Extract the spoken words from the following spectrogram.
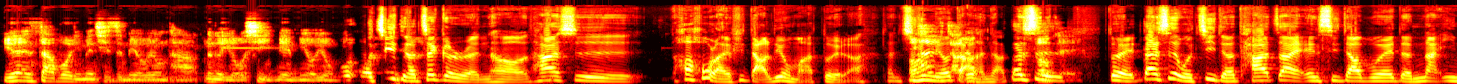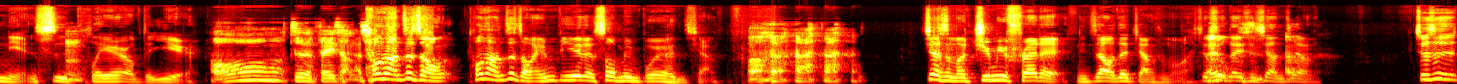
因为 NCAA 里面其实没有用他，那个游戏里面没有用。我我记得这个人哈、哦，他是。他后来去打六马队了，他几乎没有打很好，但是对，但是我记得他在 NCAA 的那一年是 Player of the Year 哦，真的非常强。通常这种通常这种 NBA 的寿命不会很强，叫什么 Jimmy Fredette，你知道我在讲什么吗？就是类似像这样，就是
